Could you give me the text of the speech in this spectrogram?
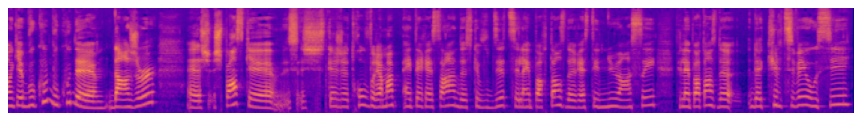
Donc, il y a beaucoup, beaucoup d'enjeux. Euh, je, pense que ce que je trouve vraiment intéressant de ce que vous dites, c'est l'importance de rester nuancé, puis l'importance de cultiver aussi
